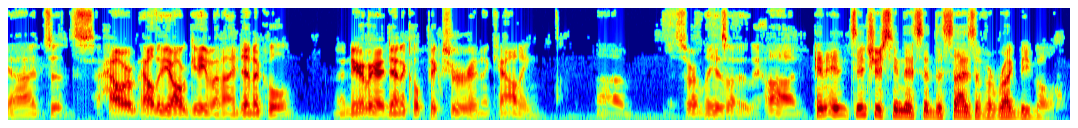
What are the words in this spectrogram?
Yeah, it's, it's how how they all gave an identical, a nearly identical picture in accounting. Uh, certainly is uh, odd. And it's interesting they said the size of a rugby ball.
